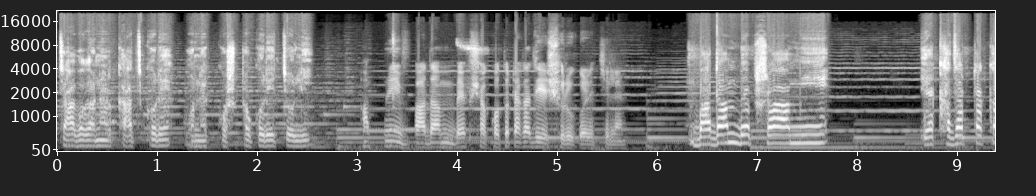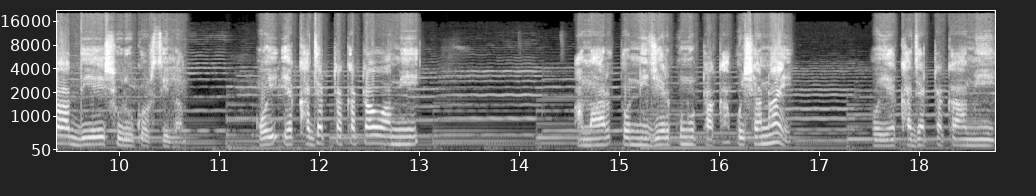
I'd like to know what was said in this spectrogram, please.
চা বাগানের কাজ করে অনেক কষ্ট করে চলি। আপনি বাদাম ব্যবসা কত টাকা দিয়ে শুরু করেছিলেন? বাদাম ব্যবসা আমি এক হাজার টাকা দিয়ে শুরু করছিলাম। ওই এক হাজার টাকাটাও আমি আমার তো নিজের কোনো টাকা পয়সা নাই ওই এক হাজার টাকা আমি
